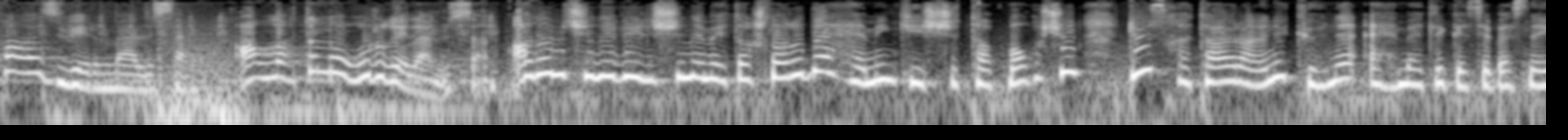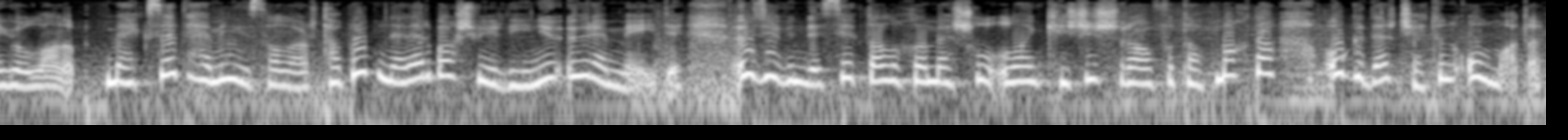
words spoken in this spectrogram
faiz verməlisən. Allahdan oğurluq eləmisən. Adam içində verilişin əməkdaşları da həmin keşişi tapmaq üçün düz Xətai rayonu Köhnə Əhmədli qəsəbəsinə yollanıb. Məqsəd həmin insanları tapıb nələr baş verdiyini öyrənmək idi. Öz evində sektalıqla məşğul olan keşiş Raufu tapmaq da o qədər çətin olmadı.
